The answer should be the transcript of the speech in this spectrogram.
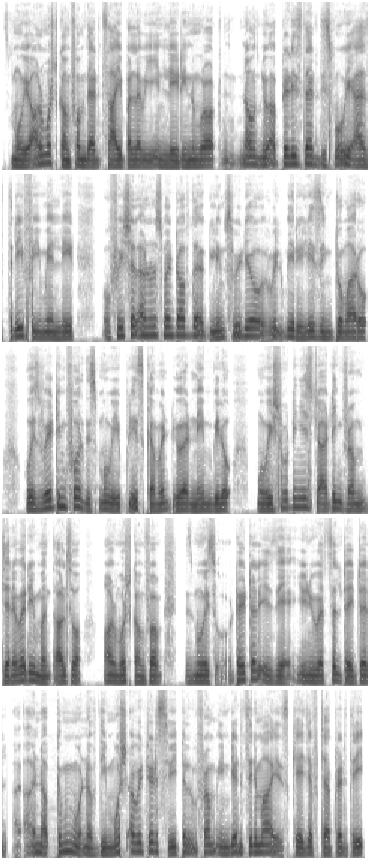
This movie almost confirmed that Sai Pallavi in lead in Now new update is that this movie has three female lead. Official announcement of the glimpse video will be releasing tomorrow. Who is waiting for this movie? Please comment your name below. Movie shooting is starting from January month also almost confirmed. This movie's title is a universal title uh, and upcoming one of the most awaited sequel from Indian cinema is KGF Chapter 3.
